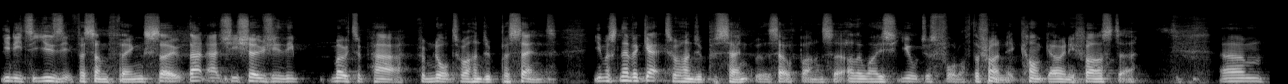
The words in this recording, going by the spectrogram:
you need to use it for something. So that actually shows you the motor power from 0 to 100%. You must never get to 100% with a self-balancer, otherwise you'll just fall off the front. It can't go any faster. Um,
